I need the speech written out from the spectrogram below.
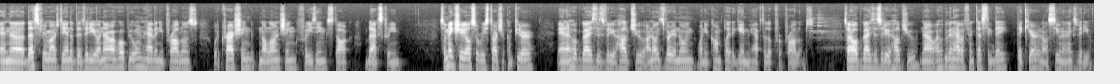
and uh, that's pretty much the end of the video. And now I hope you won't have any problems with crashing, not launching, freezing, stock, black screen. So make sure you also restart your computer. And I hope guys this video helped you. I know it's very annoying. When you can't play the game you have to look for problems so I hope guys this video helped you. Now I hope you're gonna have a fantastic day. Take care and I'll see you in the next video.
